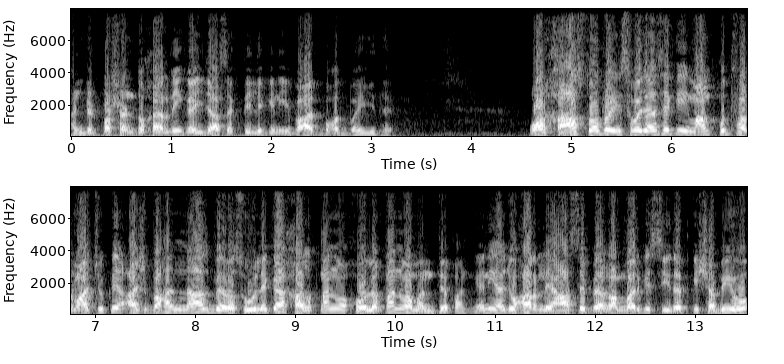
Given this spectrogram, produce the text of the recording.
ہنڈریڈ پرسینٹ تو خیر نہیں کہی جا سکتی، لیکن یہ بات بہت بعید ہے۔ اور خاص طور پر اس وجہ سے کہ امام خود فرما چکے اشبہ الناس بے رسول کا خلقن و خولقن و منطقن یعنی جو ہر لحاظ سے پیغمبر کی سیرت کی شبی ہو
